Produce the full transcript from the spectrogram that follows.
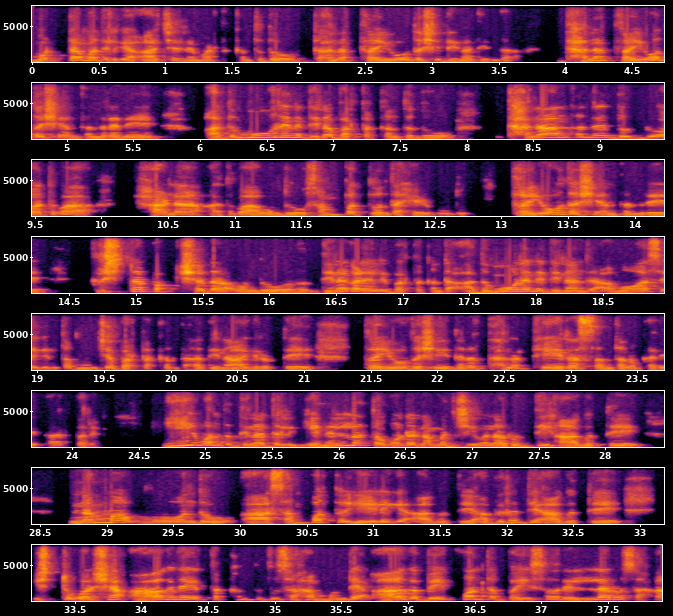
ಮೊಟ್ಟ ಮೊದಲಿಗೆ ಆಚರಣೆ ಮಾಡ್ತಕ್ಕಂಥದ್ದು ಧನ ತ್ರಯೋದಶಿ ದಿನದಿಂದ. ಧನ ತ್ರಯೋದಶಿ ಅಂತಂದ್ರೇನೆ ಹದಿಮೂರನೇ ದಿನ ಬರ್ತಕ್ಕಂಥದ್ದು. ಧನ ಅಂತಂದ್ರೆ ದುಡ್ಡು ಅಥವಾ ಹಣ ಅಥವಾ ಒಂದು ಸಂಪತ್ತು ಅಂತ ಹೇಳ್ಬೋದು. ತ್ರಯೋದಶಿ ಅಂತಂದ್ರೆ ಕೃಷ್ಣ ಪಕ್ಷದ ಒಂದು ದಿನಗಳಲ್ಲಿ ಬರ್ತಕ್ಕಂಥ ಹದಿಮೂರನೇ ದಿನ ಅಂದ್ರೆ ಅಮಾವಾಸ್ಯೆಗಿಂತ ಮುಂಚೆ ಬರ್ತಕ್ಕಂತಹ ದಿನ ಆಗಿರುತ್ತೆ. ತ್ರಯೋದಶಿ ಇದನ್ನ ಧನಥೇರಸ್ ಅಂತಾನು ಕರೀತಾ ಇರ್ತಾರೆ. ಈ ಒಂದು ದಿನದಲ್ಲಿ ಏನೆಲ್ಲ ತಗೊಂಡ್ರೆ ನಮ್ಮ ಜೀವನ ವೃದ್ಧಿ ಆಗುತ್ತೆ? ನಮ್ಮ ಒಂದು ಆ ಸಂಪತ್ತು ಏಳಿಗೆ ಆಗುತ್ತೆ, ಅಭಿವೃದ್ಧಿ ಆಗುತ್ತೆ, ಇಷ್ಟು ವರ್ಷ ಆಗದೆ ಇರ್ತಕ್ಕಂಥದ್ದು ಸಹ ಮುಂದೆ ಆಗಬೇಕು ಅಂತ ಬಯಸೋರೆಲ್ಲರೂ ಸಹ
